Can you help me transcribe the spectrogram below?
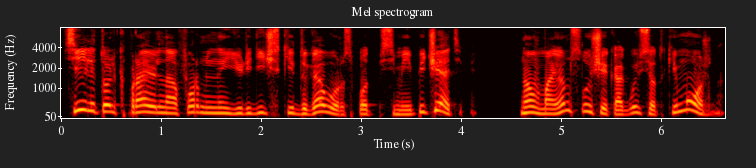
В силе только правильно оформленный юридический договор с подписями и печатями. Но в моем случае как бы все-таки можно.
